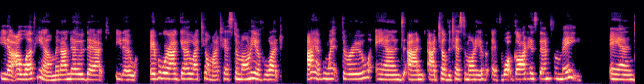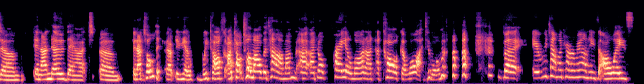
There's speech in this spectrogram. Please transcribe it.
you know i love him. And i know that you know everywhere i go i tell my testimony of what I have went through and I, I tell the testimony of, of what God has done for me and um, and I know that um, and I told him, uh, you know, we talk. I talk to him all the time. I'm I, I don't pray a lot. I, I talk a lot to him, but every time I turn around, he's always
